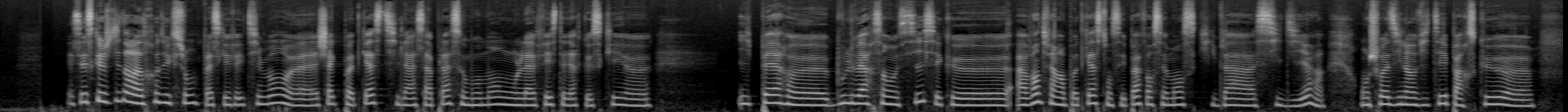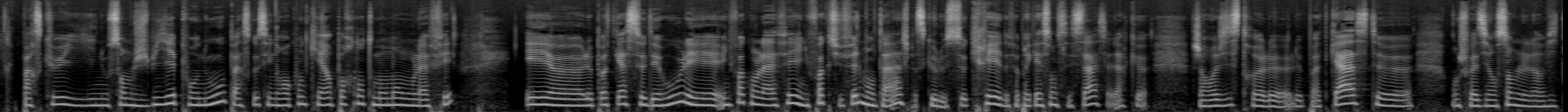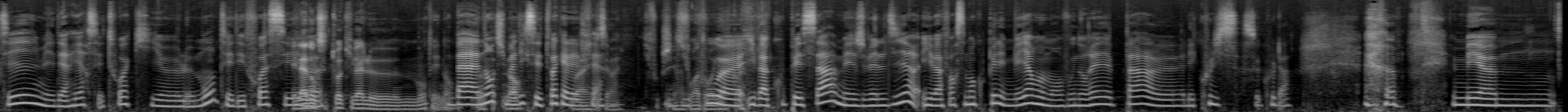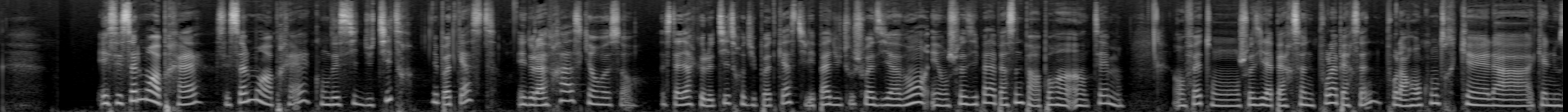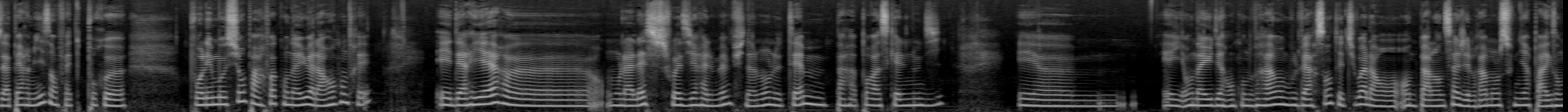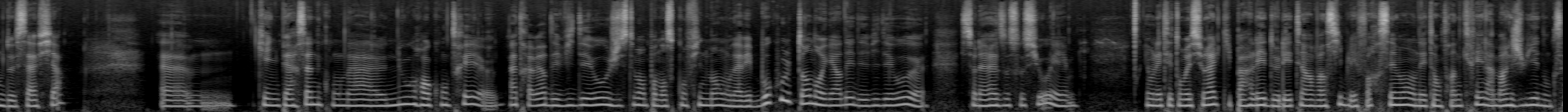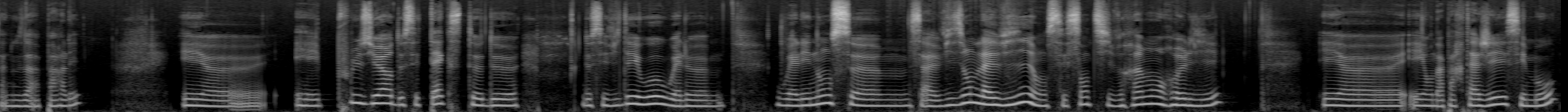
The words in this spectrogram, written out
C'est ce que je dis dans l'introduction, parce qu'effectivement, euh, chaque podcast, il a sa place au moment où on l'a fait. C'est-à-dire que ce qui est euh, hyper euh, bouleversant aussi, c'est que avant de faire un podcast, on ne sait pas forcément ce qui va s'y dire. On choisit l'invité parce que parce qu'il nous semble juillet pour nous, parce que c'est une rencontre qui est importante au moment où on l'a fait. Et euh, le podcast se déroule et une fois qu'on l'a fait, une fois que tu fais le montage, parce que le secret de fabrication c'est ça, c'est-à-dire que j'enregistre le, podcast, euh, on choisit ensemble l'invité, mais derrière c'est toi qui euh, le monte et des fois c'est... Et là donc c'est toi qui vas le monter, non? Bah non, tu m'as dit que c'est toi qui allais le faire. C'est vrai. Il faut que du coup, il va couper ça, mais je vais le dire, il va forcément couper les meilleurs moments. Vous n'aurez pas les coulisses ce coup-là. mais et c'est seulement après, c'est seulement après qu'on décide du titre du podcast et de la phrase qui en ressort. C'est-à-dire que le titre du podcast, il n'est pas du tout choisi avant et on ne choisit pas la personne par rapport à un thème. En fait, on choisit la personne pour la personne, pour la rencontre qu'elle qu'elle nous a permise, en fait, pour, euh, pour l'émotion parfois qu'on a eu à la rencontrer. Et derrière, euh, on la laisse choisir elle-même finalement le thème par rapport à ce qu'elle nous dit. Et, euh, et on a eu des rencontres vraiment bouleversantes. Et tu vois, là, en, te parlant de ça, j'ai vraiment le souvenir, par exemple, de Safia, euh, qui est une personne qu'on a, nous, rencontrée euh, à travers des vidéos, justement, pendant ce confinement. On avait beaucoup le temps de regarder des vidéos euh, sur les réseaux sociaux. Et, on était tombé sur elle qui parlait de l'été invincible. Et forcément, on était en train de créer la marque Juillet, donc ça nous a parlé. Et, et plusieurs de ces textes, de, de ces vidéos où elle où elle énonce euh, sa vision de la vie. On s'est senti vraiment reliés euh, et, on a partagé ses mots.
